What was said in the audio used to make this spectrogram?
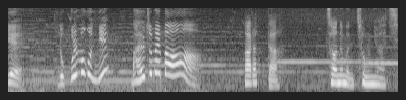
얘, 너 꿀 먹었니? 말 좀 해봐. 알았다. 저놈은 종료하지.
